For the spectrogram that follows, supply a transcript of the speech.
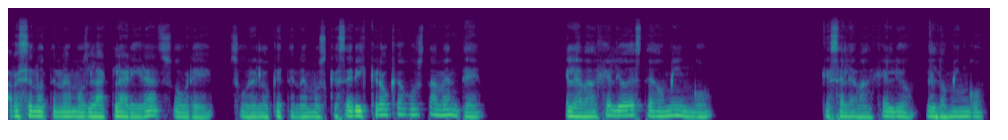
A veces no tenemos la claridad sobre, sobre lo que tenemos que hacer. Y creo que justamente el Evangelio de este domingo, que es el Evangelio del domingo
